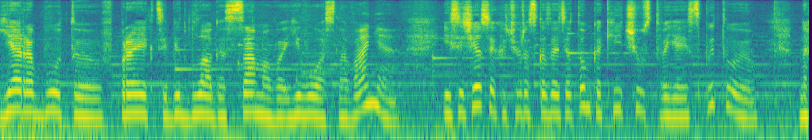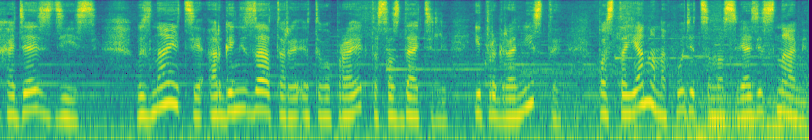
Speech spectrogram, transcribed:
Я работаю в проекте «Битблаго» с самого его основания. И сейчас я хочу рассказать о том, какие чувства я испытываю, находясь здесь. Вы знаете, организаторы этого проекта, создатели и программисты постоянно находятся на связи с нами.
